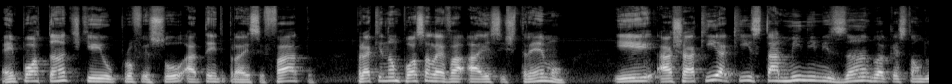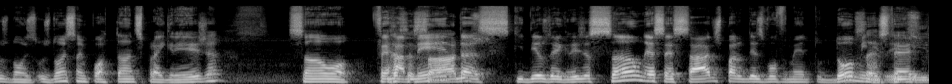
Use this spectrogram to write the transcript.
é importante que o professor atente para esse fato, para que não possa levar a esse extremo e achar que aqui está minimizando a questão dos dons. Os dons são importantes para a igreja, são ferramentas que Deus da igreja são necessários para o desenvolvimento do Do ministério,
